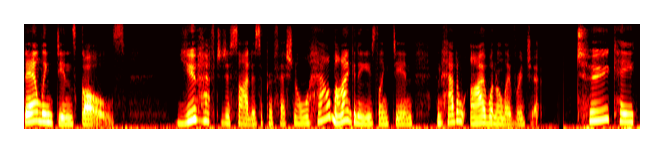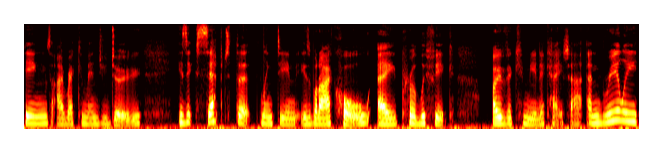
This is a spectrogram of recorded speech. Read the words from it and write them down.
They're LinkedIn's goals. You have to decide as a professional well, how am I going to use LinkedIn and how do I want to leverage it? Two key things I recommend you do is accept that LinkedIn is what I call a prolific over communicator and really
